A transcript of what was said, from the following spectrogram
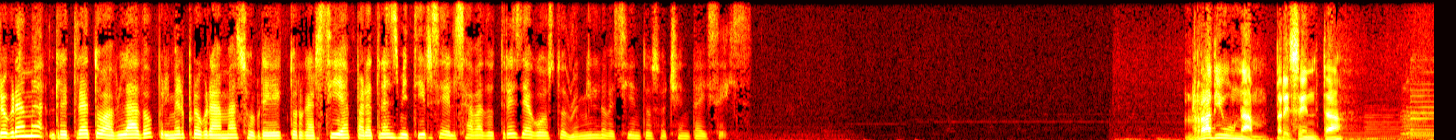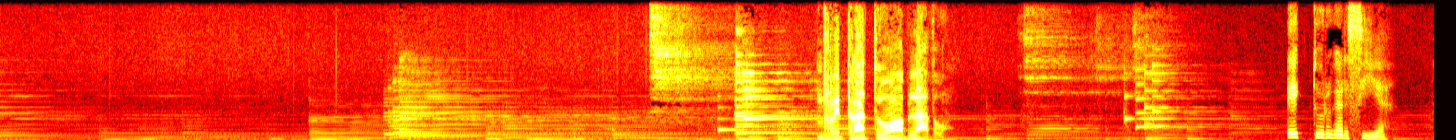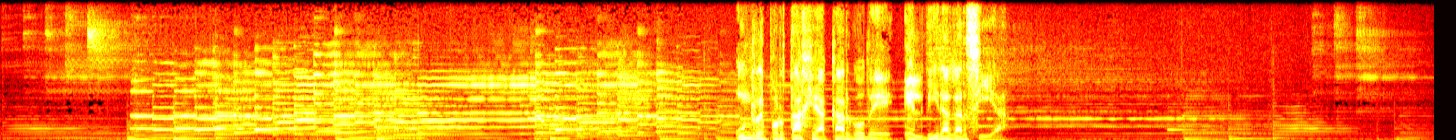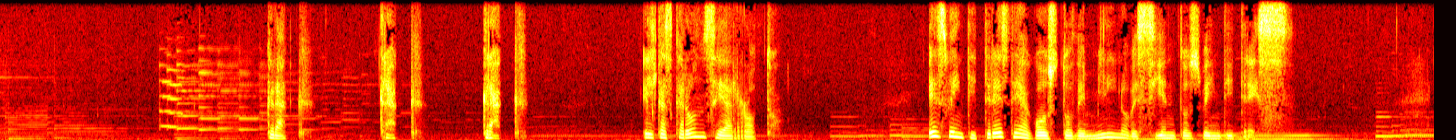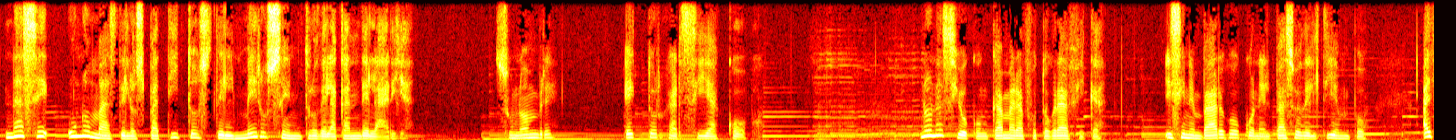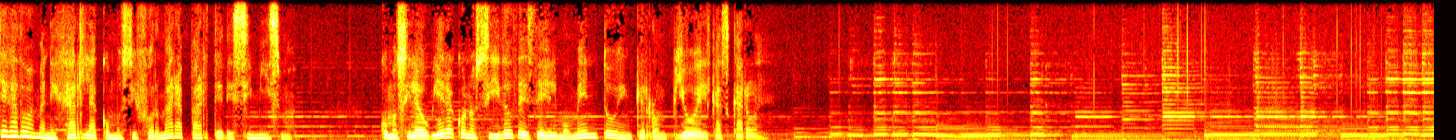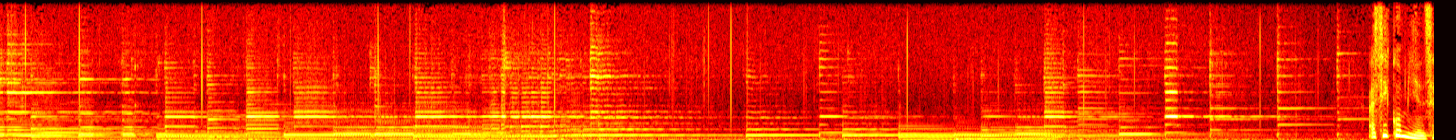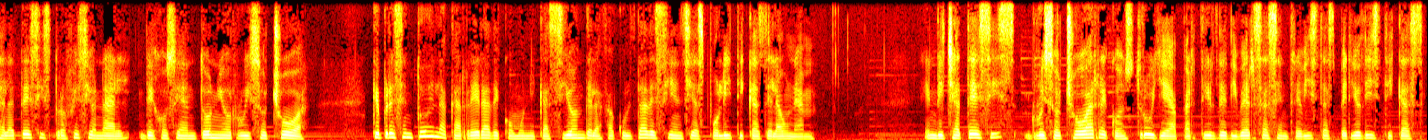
Programa Retrato Hablado, primer programa sobre Héctor García para transmitirse el sábado 3 de agosto de 1986. Radio UNAM presenta Retrato Hablado. Héctor García. Un reportaje a cargo de Elvira García. Crack, crack, crack. El cascarón se ha roto. Es 23 de agosto de 1923. Nace uno más de los patitos del mero centro de la Candelaria. Su nombre, Héctor García Cobo. No nació con cámara fotográfica y sin embargo, con el paso del tiempo, ha llegado a manejarla como si formara parte de sí mismo, como si la hubiera conocido desde el momento en que rompió el cascarón. Comienza la tesis profesional de José Antonio Ruiz Ochoa, que presentó en la carrera de comunicación de la Facultad de Ciencias Políticas de la UNAM. En dicha tesis, Ruiz Ochoa reconstruye a partir de diversas entrevistas periodísticas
